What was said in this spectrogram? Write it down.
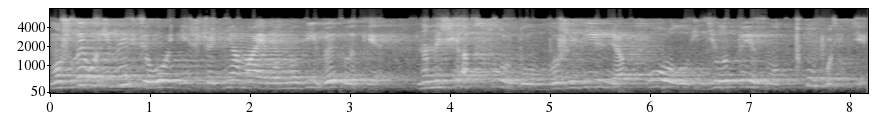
Можливо, і ми сьогодні щодня маємо нові виклики на межі абсурду, божевілля, фолу, ідіотизму, тупості,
